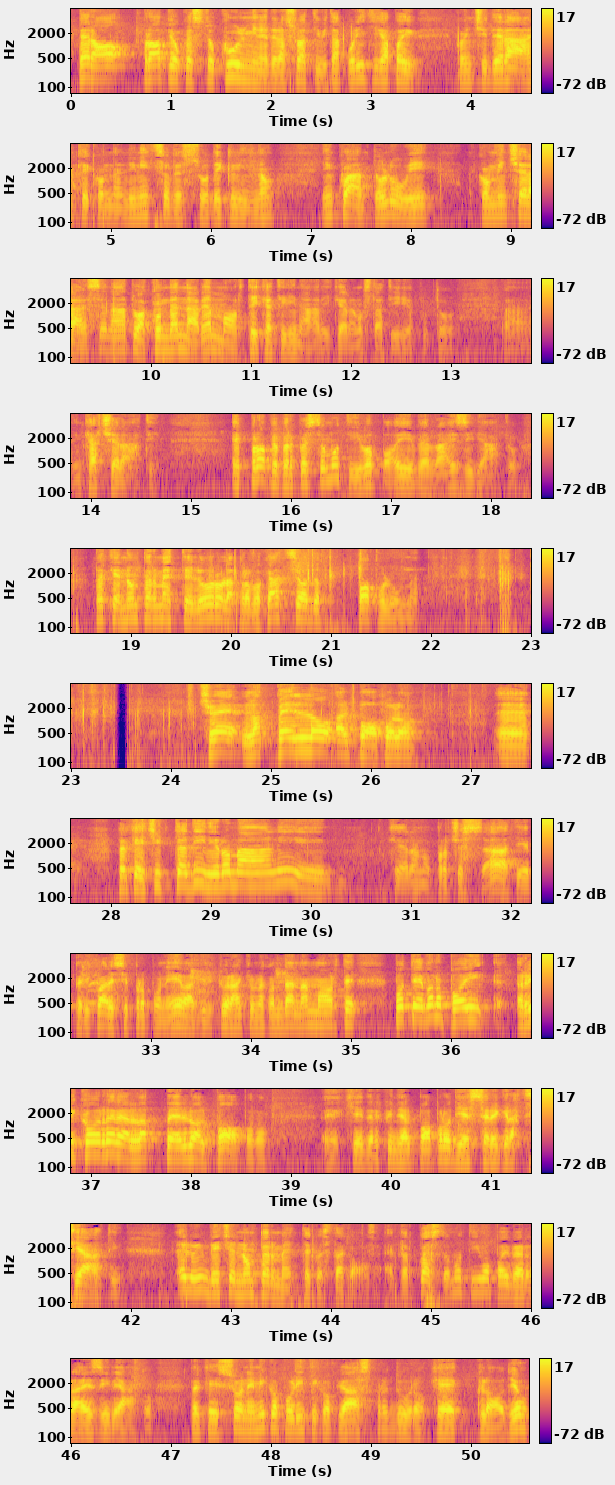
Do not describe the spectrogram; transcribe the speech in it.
però proprio questo culmine della sua attività politica poi coinciderà anche con l'inizio del suo declino, in quanto lui convincerà il Senato a condannare a morte i catilinari che erano stati appunto eh, incarcerati. E proprio per questo motivo poi verrà esiliato, perché non permette loro la provocatio ad populum, cioè l'appello al popolo, eh, perché i cittadini romani che erano processati e per i quali si proponeva addirittura anche una condanna a morte, potevano poi ricorrere all'appello al popolo, eh, chiedere quindi al popolo di essere graziati. E lui invece non permette questa cosa e per questo motivo poi verrà esiliato, perché il suo nemico politico più aspro e duro, che è Clodio,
